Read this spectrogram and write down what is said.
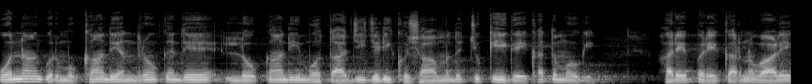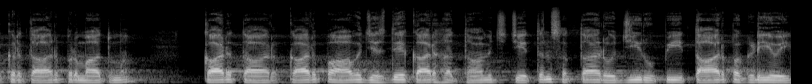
ਉਹਨਾਂ ਗੁਰਮੁਖਾਂ ਦੇ ਅੰਦਰੋਂ ਕਹਿੰਦੇ, ਲੋਕਾਂ ਦੀ ਮੁਹਤਾਜੀ ਜਿਹੜੀ ਖੁਸ਼ਾਮਦ ਚੁੱਕੀ ਗਈ, ਖਤਮ ਹੋ ਗਈ। ਹਰੇ ਭਰੇ ਕਰਨ ਵਾਲੇ ਕਰਤਾਰ ਪ੍ਰਮਾਤਮਾ ਕਰਤਾਰ ਕਰ ਭਾਵ ਜਿਸ ਦੇ ਕਰ ਹੱਥਾਂ ਵਿੱਚ ਚੇਤਨ ਸੱਤਾ ਰੋਜੀ ਰੂਪੀ ਤਾਰ ਪਕੜੀ ਹੋਈ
